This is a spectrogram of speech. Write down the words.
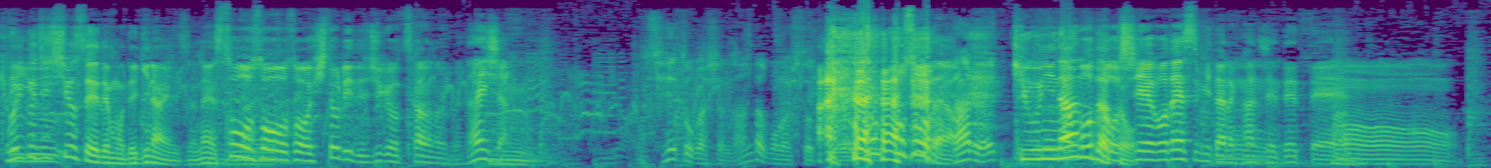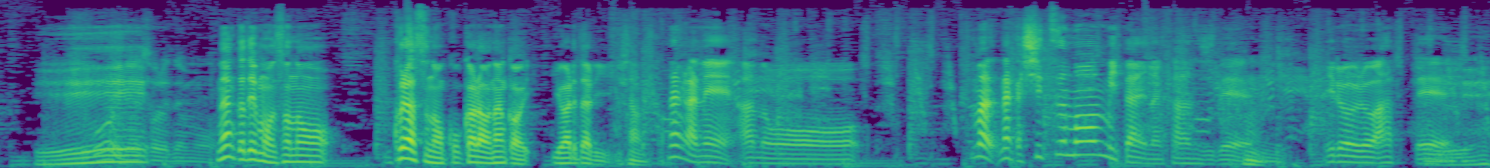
教育実習生でもできないですよね。そうそうう。そう、一人で授業使うなんてないじゃん。うん生徒がしたらなんだこの人って。ほんとそうだよ。誰？急になんだと元教え子ですみたいな感じで出て、うんうんうんえすごいね、えそれでも。なんかでも、その、クラスの子からはなんか言われたりしたんですか？なんかね、あのー、まあ、なんか質問みたいな感じでう、ん。いろいろあって、え。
